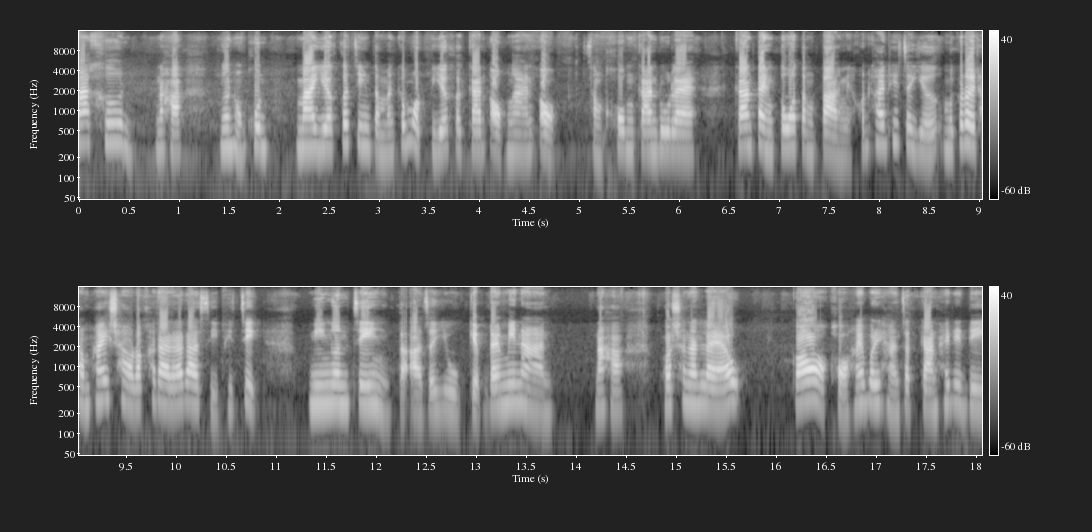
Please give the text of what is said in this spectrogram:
มากขึ้นนะคะ เงินของคุณมาเยอะก็จริง แต่มันก็หมดไปเยอะกับการออกงานออกสังคม การดูแล การแต่งตัวต่างๆเนี่ยค่อนข้างที่จะเยอะ มันก็เลยทำให้ชาวลัคนาและราศีพิจิก มีเงินจริง แต่อาจจะอยู่เก็บได้ไม่นานนะคะ เพราะฉะนั้นแล้วก็ขอให้บริหารจัดการให้ดี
